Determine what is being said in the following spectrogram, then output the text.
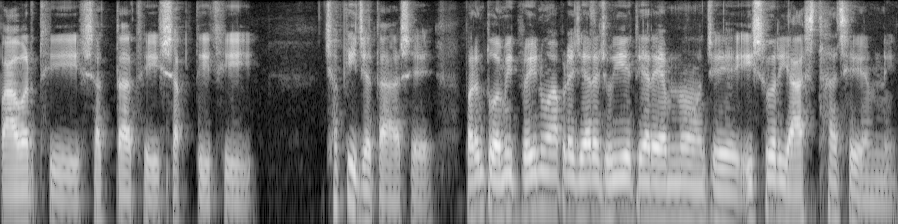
પાવરથી સત્તાથી, શક્તિથી છકી જતા હશે. પરંતુ અમિતભાઈનું આપણે જ્યારે જોઈએ ત્યારે એમનો જે ઈશ્વરી આસ્થા છે એમની,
